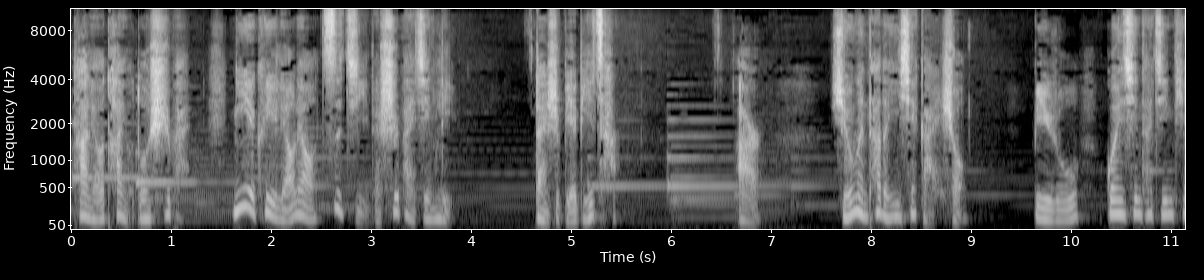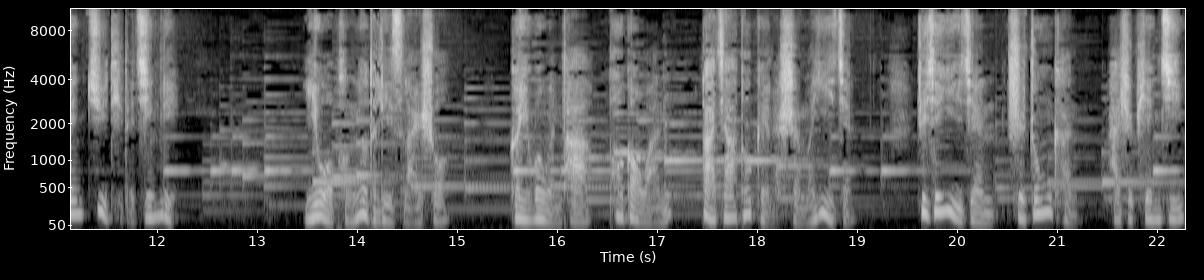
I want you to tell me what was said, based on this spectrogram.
他聊他有多失败，你也可以聊聊自己的失败经历。但是别比惨。二，询问他的一些感受，比如关心他今天具体的经历。以我朋友的例子来说，可以问问他报告完大家都给了什么意见，这些意见是中肯还是偏激，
